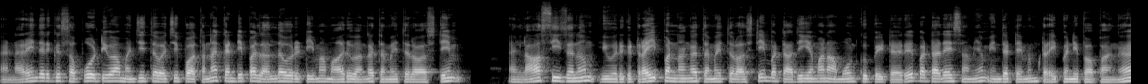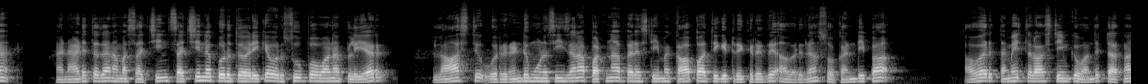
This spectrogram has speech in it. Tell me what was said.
அண்ட் நரேந்தருக்கு சப்போர்ட்டிவாக மஞ்சித்தை வச்சு பார்த்தோன்னா கண்டிப்பாக நல்ல ஒரு டீமாக மாறுவாங்க Tamil Thalaivas team and last சீசனும் இவருக்கு ட்ரை பண்ணாங்க தமிழ் தலாஸ் டீம் பட் அதிகமான அமௌண்ட்க்கு போயிட்டார். பட் அதே சமயம் இந்த டைமும் ட்ரை பண்ணி பார்ப்பாங்க. அண்ட் அடுத்ததாக நம்ம சச்சின். சச்சினை பொறுத்த வரைக்கும் ஒரு சூப்பர்வான பிளேயர் லாஸ்ட்டு ஒரு ரெண்டு மூணு சீசனாக பட்னா பேரஸ் டீமை காப்பாற்றிக்கிட்டு இருக்கிறது அவர் தான் ஸோ கண்டிப்பாக அவர் தமிழ் தலாஸ் டீமுக்கு வந்துட்டார்னா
